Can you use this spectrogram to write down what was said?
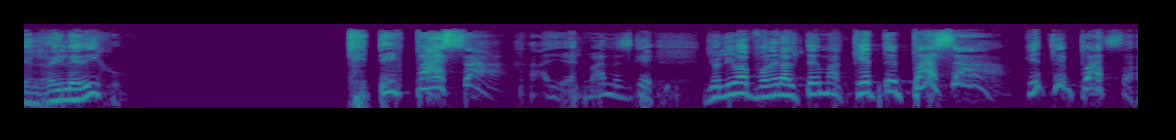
El rey le dijo, ¿qué te pasa? Ay, hermano, es que yo le iba a poner al tema, ¿qué te pasa? ¿Qué te pasa?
